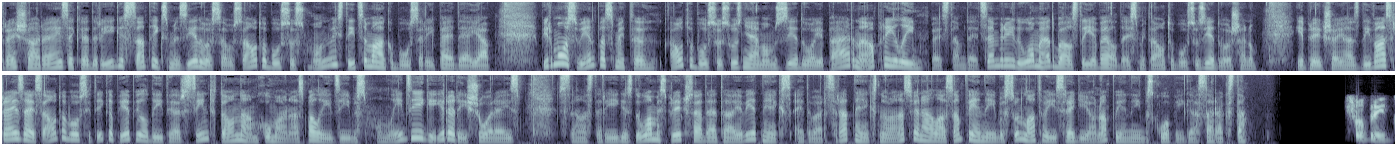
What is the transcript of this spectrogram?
trešā reize, kad Rīgas satiksme ziedo savus autobusus, un visticamāk būs arī pēdējā. Pirmos 11 eh, autobusus uzņēmums ziedoja pērna aprīlī, pēc tam decembrī doma atbalstīja vēl desmit autobusu ziedošanu. Iepriekšējās divās reizēs autobusi tika piepildīti ar 100 tonnām humanās palīdzības, un līdzīgi ir arī šoreiz. Stāsta Rīgas domes priekšsādētāja vietnieks Edvards Ratnieks no Nacionālās apvienības un Latvijas reģionu apvienības Savienības kopīgā saraksta. Šobrīd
